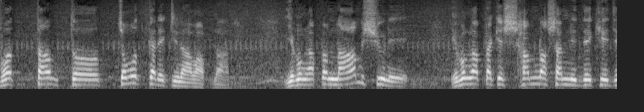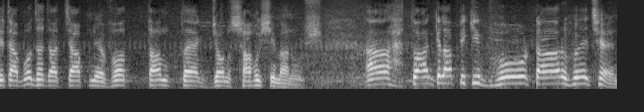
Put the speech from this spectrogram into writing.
অত্যন্ত চমৎকার একটি নাম আপনার। এবং আপনার নাম শুনে এবং আপনাকে সামনাসামনি দেখে যেটা বোঝা যাচ্ছে আপনি অত্যন্ত একজন সাহসী মানুষ। আহ, তো আঙ্কেল আপনি কি ভোটার হয়েছেন?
